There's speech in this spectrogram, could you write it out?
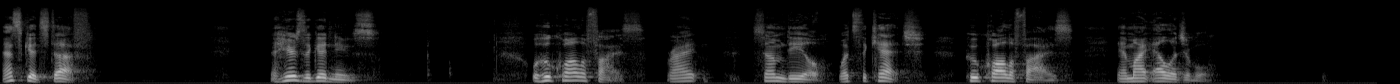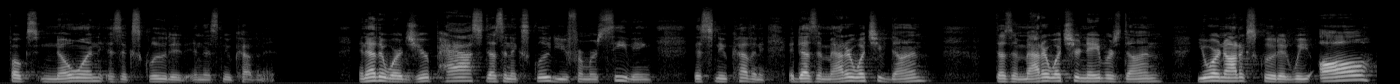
That's good stuff. Now, here's the good news. Well, who qualifies, right? Some deal. What's the catch? Who qualifies? Am I eligible? Folks, no one is excluded in this new covenant. In other words, your past doesn't exclude you from receiving this new covenant. It doesn't matter what you've done, doesn't matter what your neighbor's done. You are not excluded. We all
